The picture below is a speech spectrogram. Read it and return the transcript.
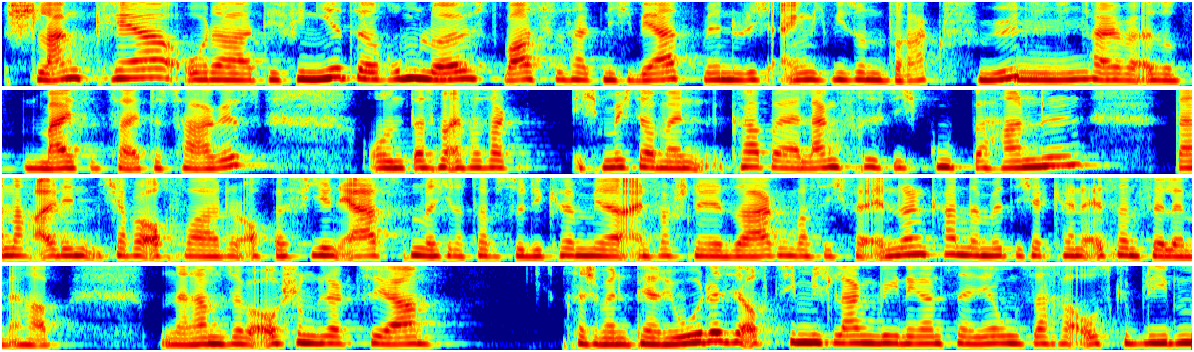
schlanker oder definierter rumläufst, war es das halt nicht wert, wenn du dich eigentlich wie so ein Wrack fühlst, mhm. teilweise, also meiste Zeit des Tages. Und dass man einfach sagt, ich möchte meinen Körper ja langfristig gut behandeln. Dann nach all den, ich habe auch war dann auch bei vielen Ärzten, weil ich gedacht habe, so die können mir einfach schnell sagen, was ich verändern kann, damit ich halt keine Essanfälle mehr habe. Und dann haben sie aber auch schon gesagt, so ja, zum Beispiel meine Periode ist ja auch ziemlich lang wegen der ganzen Ernährungssache ausgeblieben.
